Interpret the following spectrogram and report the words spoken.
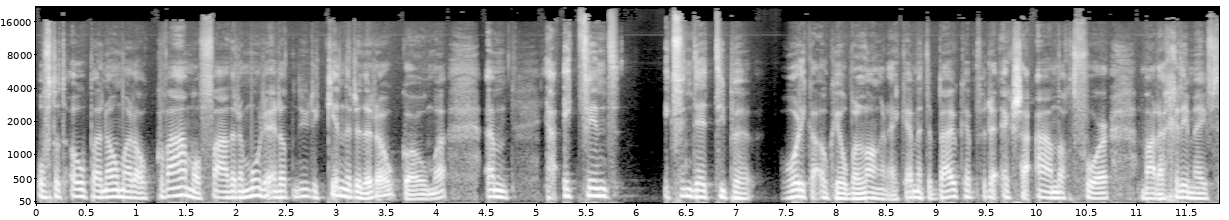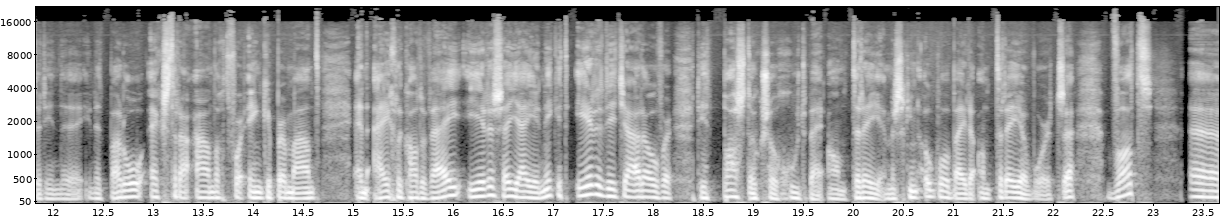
Of dat opa en oma er al kwamen, of vader en moeder. En dat nu de kinderen er ook komen. Um, ja, ik vind, ik vind dit type horeca ook heel belangrijk. Hè? Met de buik hebben we er extra aandacht voor. Mara Grim heeft er in, de, in het parool extra aandacht voor één keer per maand. En eigenlijk hadden wij eerder, jij en ik, het eerder dit jaar over. Dit past ook zo goed bij entree. En misschien ook wel bij de entree awards. Hè? Wat, uh,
